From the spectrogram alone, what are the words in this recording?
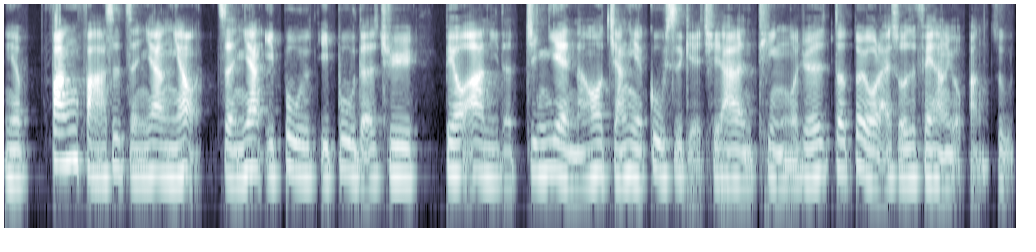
你的方法是怎样，你要怎样一步一步的去。Build up 你的经验，然后讲你的故事给其他人听，我觉得这对我来说是非常有帮助的。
